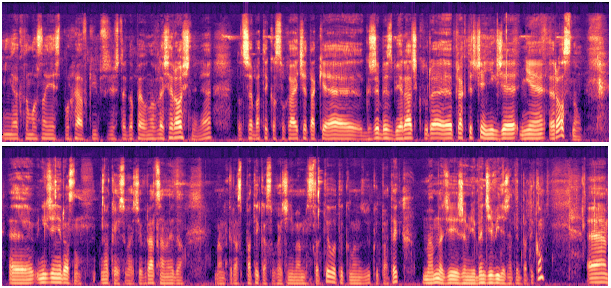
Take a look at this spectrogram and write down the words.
Jak to można jeść purchawki? Przecież tego pełno w lesie rośnie, nie? To trzeba tylko, słuchajcie, takie grzyby zbierać, które praktycznie nigdzie nie rosną. E, nigdzie nie rosną. Ok, słuchajcie, wracamy do. Mam teraz patyka, słuchajcie, nie mam statywu, tylko mam zwykły patyk. Mam nadzieję, że mnie będzie widać na tym patyku. E,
